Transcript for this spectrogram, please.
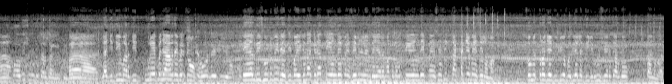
ਹਾਂ। ਆਪਾਂ ਉਹ ਵੀ ਸ਼ੂਟ ਕਰ ਦਾਂਗੇ ਕੋਈ ਬਸ ਲੈ ਜਿੱਦੀ ਮਰਜ਼ੀ ਪੂਰੇ ਪੰਜਾਬ ਦੇ ਵਿੱਚੋਂ। ਹੋਰ ਦੇ ਉਹ ਤੇਲ ਦੀ ਛੂਟ ਵੀ ਦੇਤੀ ਬਾਈ ਕਹਿੰਦਾ ਜਿਹੜਾ ਤੇਲ ਦੇ ਪੈਸੇ ਵੀ ਨਹੀਂ ਲੈਂਦੇ ਯਾਰ ਮਤਲਬ ਤੇਲ ਦੇ ਪੈਸੇ ਅਸੀਂ ਕੱਟ ਕੇ ਪੈਸੇ ਲਵਾਂਗੇ। ਸੋ ਮਿੱਤਰੋ ਜੇ ਵੀਡੀਓ ਵਧੀਆ ਲੱਗੀ ਜਰੂਰ ਸ਼ੇਅਰ ਕਰ ਦਿਓ। ਧੰਨਵਾਦ।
